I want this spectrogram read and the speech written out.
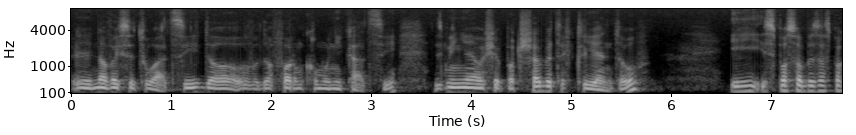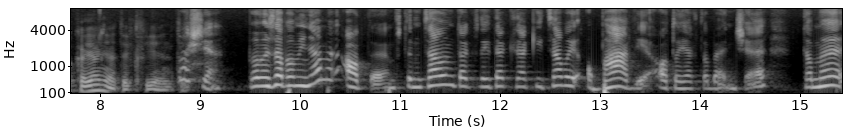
nowej sytuacji, do, do form komunikacji, zmieniają się potrzeby tych klientów i sposoby zaspokajania tych klientów. Właśnie, bo my zapominamy o tym, w tym całym, tak, w tej tak, takiej całej obawie o to, jak to będzie, to my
